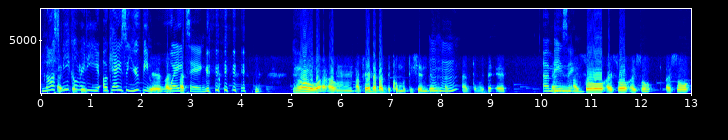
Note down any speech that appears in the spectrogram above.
Last I- week okay. already. Okay, so you've been Yes, I- I- waiting. No, um, I've heard about the competition. Then Mm-hmm. I, I've downloaded the app. Amazing. I saw. I saw. I saw. I saw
